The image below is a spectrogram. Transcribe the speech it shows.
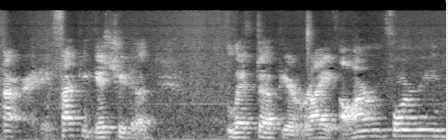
Alright, if I could get you to lift up your right arm for me.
